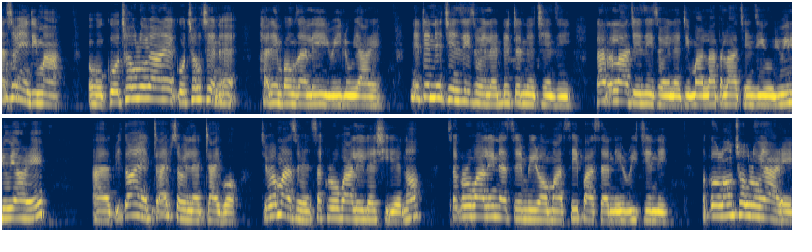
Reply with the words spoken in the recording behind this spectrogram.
အဲဆိုရင်ဒီမှာဟိုကိုချုပ်လို့ရတဲ့ကိုချုပ်ချင်တဲ့ heading ပုံစံလေးရွေးလို့ရတယ်နှစ်တစ်နှစ်ချင်းစီဆိုရင်လည်းနှစ်တစ်နှစ်ချင်းစီလတလချင်းစီဆိုရင်လည်းဒီမှာလတလချင်းစီကိုရွေးလို့ရတယ်အဲပြီးတော့ရင် type ဆိုရင်လည်း type ပေါ့ဒီဘက်မှာဆိုရင် scroll bar လေးလည်းရှိတယ်နော် scroll bar လေးနဲ့ဆင်းပြီးတော့မှ save person တွေ region တွေအကုန်လုံးချုပ်လို့ရတယ်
